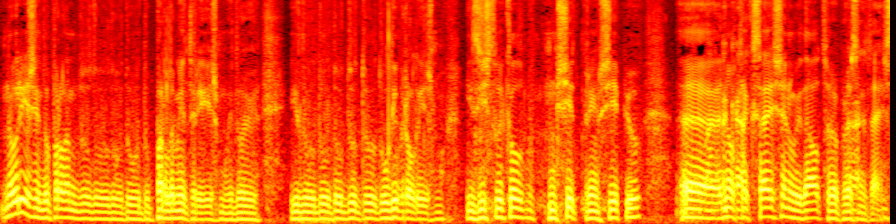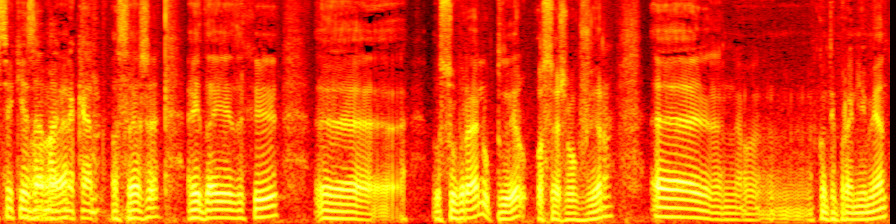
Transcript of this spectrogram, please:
na origem do, do, do, do parlamentarismo e, do, e do, liberalismo existe aquele conhecido princípio Uh, no taxation without representation. Isso aqui é a Magna Carta. Ou seja, a ideia de que uh, o soberano, o poder, ou seja, o governo, uh, contemporaneamente,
